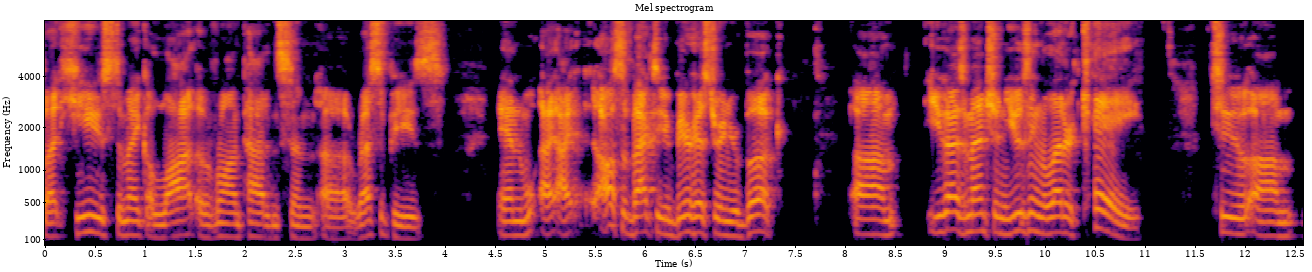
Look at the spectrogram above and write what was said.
But he used to make a lot of Ron Pattinson uh, recipes. And I, I, also back to your beer history in your book. Um, you guys mentioned using the letter K to um,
